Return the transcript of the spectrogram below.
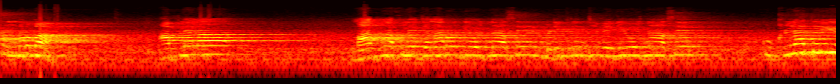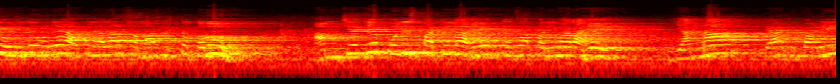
संदर्भात आपल्याला महात्मा फुले जनारोग्य योजना असेल मेडिक्लेमची वेगळी योजना असेल कुठल्या तरी योजनेमध्ये आपल्याला समाविष्ट करून आमचे जे पोलीस पाटील आहेत त्यांचा परिवार आहे यांना त्या ठिकाणी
